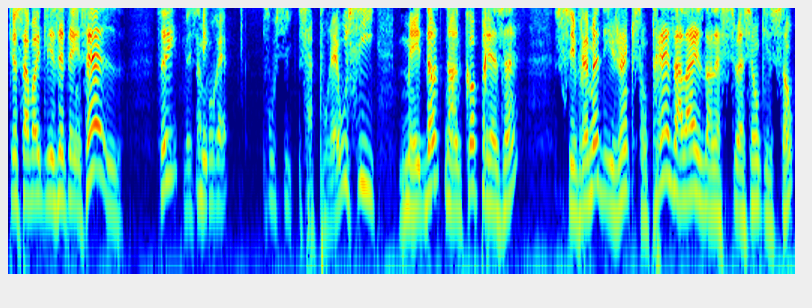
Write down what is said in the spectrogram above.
que ça va être les étincelles. Tu sais. Mais ça pourrait aussi. Ça pourrait aussi. Mais dans, dans le cas présent, c'est vraiment des gens qui sont très à l'aise dans la situation qu'ils sont.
